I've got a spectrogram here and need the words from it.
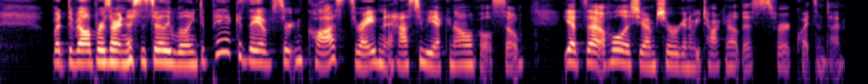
but developers aren't necessarily willing to pay it because they have certain costs, right? And it has to be economical. So, yeah, it's a whole issue. I'm sure we're going to be talking about this for quite some time.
